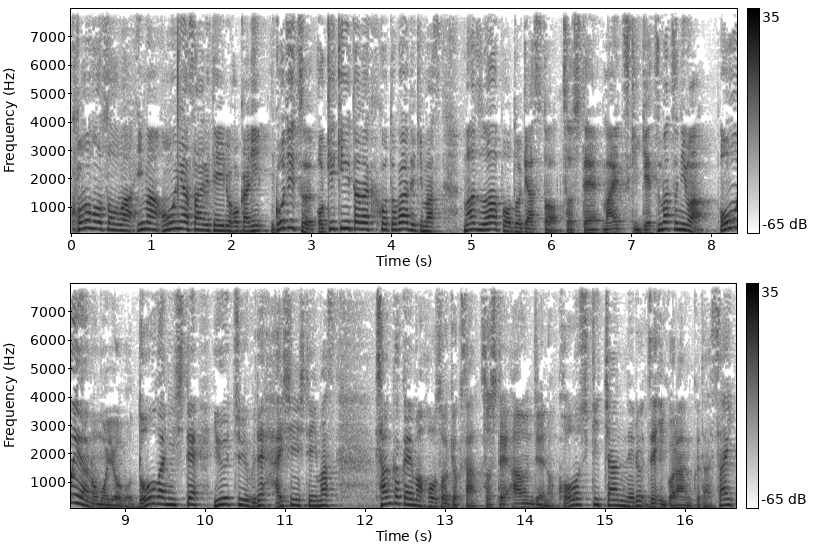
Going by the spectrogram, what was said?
この放送は今オンエアされている他に後日お聞きいただくことができます。まずはポッドキャスト、そして毎月月末にはオンエアの模様を動画にして YouTube で配信しています。三角山放送局さん、そしてアウンジェの公式チャンネル、ぜひご覧ください。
